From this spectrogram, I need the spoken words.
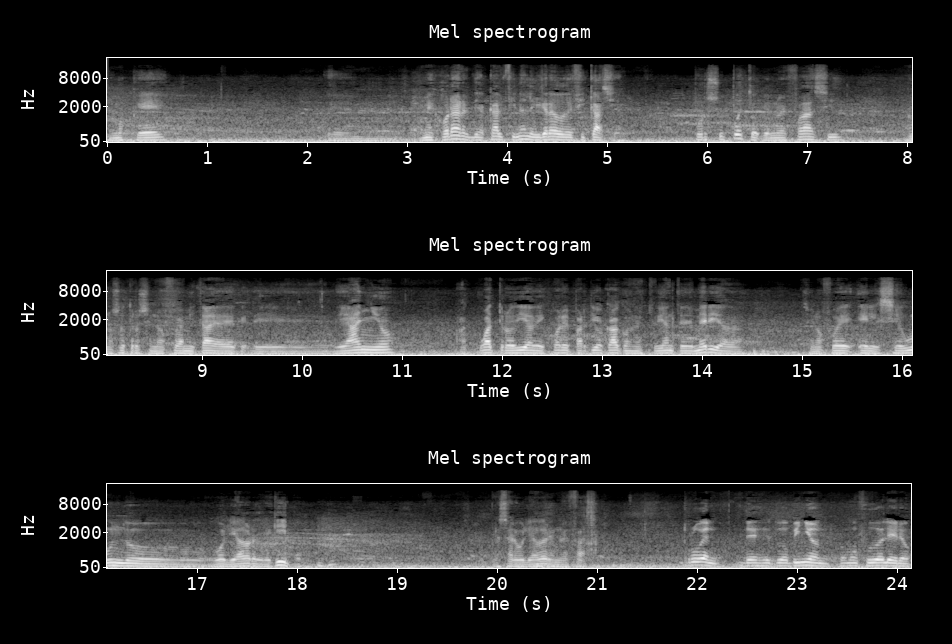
tenemos que eh, mejorar de acá al final el grado de eficacia. Por supuesto que no es fácil. A nosotros se nos fue a mitad de año, a cuatro días de jugar el partido acá con Estudiantes de Mérida, se nos fue el segundo goleador del equipo. Reemplazar goleadores no es fácil. Rubén, desde tu opinión como futbolero,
